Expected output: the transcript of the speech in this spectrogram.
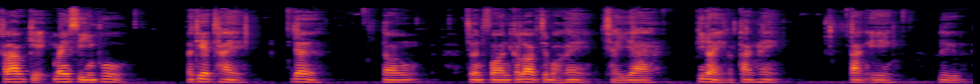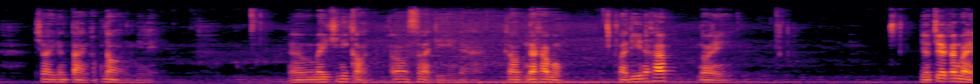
คาราโอเกะไม่ซีมพูประเทศไทย เด้อน้องจวนฟอนก็ลอกจะบอกให้ฉายา พี่หน่อยก็ตั้งให้ต่างเอง หรือช่วยกันต่างกับน้องนี่แหละเอาไว้ที่นี่ก่อนก็สวัสดีนะครับก็นะครับผมสวัสดีนะครับหน่อย เดี๋ยวเจอกันใหม่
